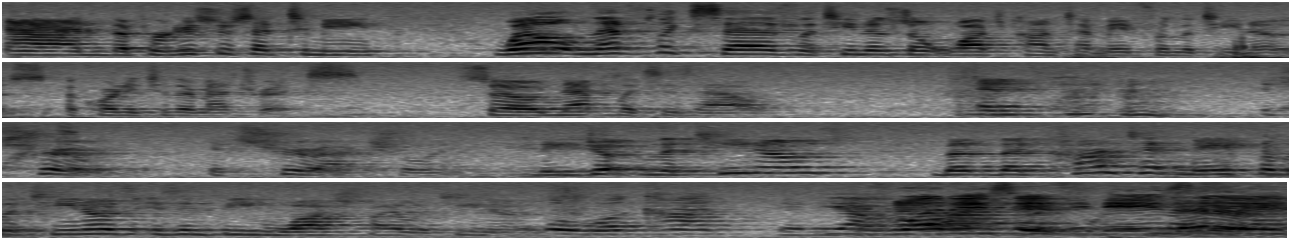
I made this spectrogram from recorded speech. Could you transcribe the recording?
and the producer said to me, well, Netflix says Latinos don't watch content made for Latinos, according to their metrics. So Netflix is out. And it's true. It's true, actually. They do, Latinos, the, the content made for Latinos isn't being watched by Latinos. Well, what kind, Yeah, what is it? Is it?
